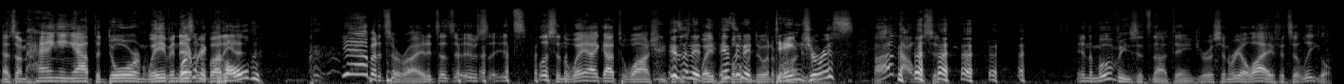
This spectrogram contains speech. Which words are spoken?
as I'm hanging out the door and waving to Wasn't everybody. it cold? Yeah, but it's all right. It's it's, it was, it's listen. The way I got to Washington Isn't is it? the way people Isn't have it doing it for 100 years. dangerous? Uh, no, listen. In the movies, it's not dangerous. In real life, it's illegal.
